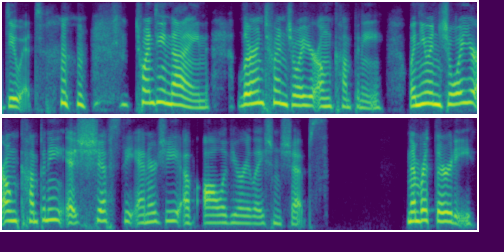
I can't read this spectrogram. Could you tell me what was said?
Do it. 29. Learn to enjoy your own company. When you enjoy your own company, it shifts the energy of all of your relationships. Number 30.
